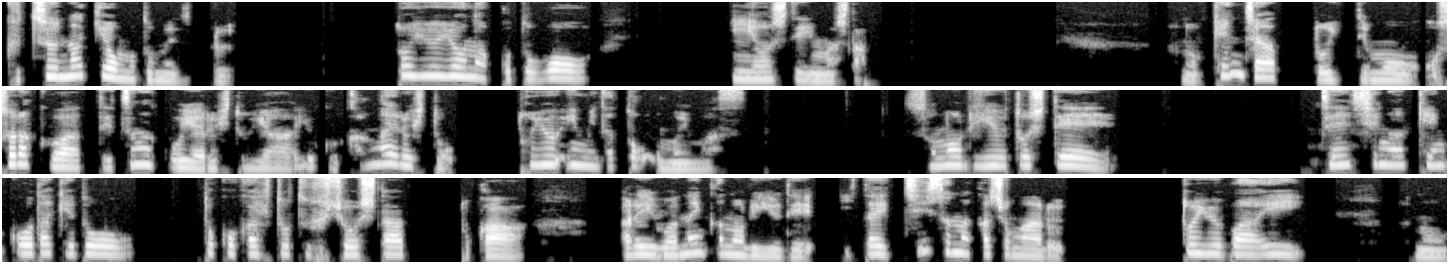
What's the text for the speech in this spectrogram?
苦痛なきを求めるというようなことを引用していました。の賢者といっても、おそらくは哲学をやる人やよく考える人という意味だと思います。その理由として、全身が健康だけど、どこか一つ負傷したとか、あるいは何かの理由で痛い小さな箇所があるという場合、あの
